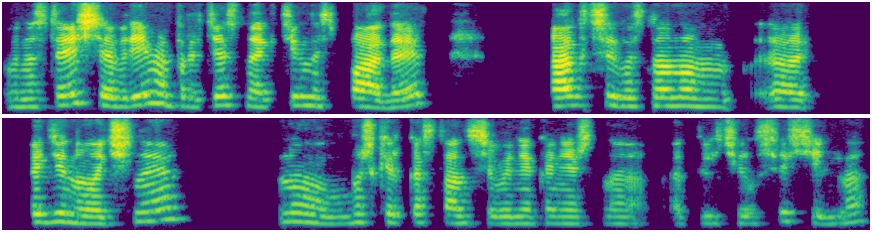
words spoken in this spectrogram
В настоящее время протестная активность падает, акции в основном э, одиночные. Ну, Башкиркостан сегодня, конечно, отличился сильно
